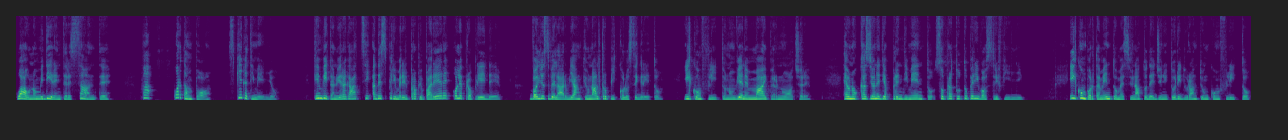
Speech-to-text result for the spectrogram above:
wow, non mi dire interessante, ma guarda un po', spiegati meglio, che invitano i ragazzi ad esprimere il proprio parere o le proprie idee. Voglio svelarvi anche un altro piccolo segreto. Il conflitto non viene mai per nuocere. È un'occasione di apprendimento, soprattutto per i vostri figli. Il comportamento messo in atto dai genitori durante un conflitto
